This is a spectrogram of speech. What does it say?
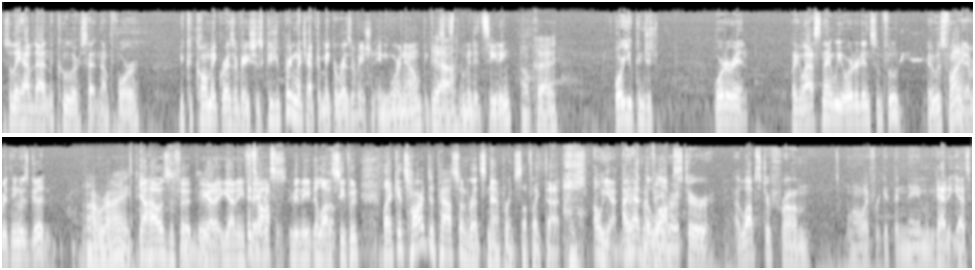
So they have that in the cooler setting up for her. You could call make reservations because you pretty much have to make a reservation anywhere now because Yeah. it's limited seating. Okay. Or you can just order in. Like last night, we ordered in some food. It was fine. Everything was good. All right. Yeah, how is the food? You got you got any It's favorites? awesome. You've been eating a lot of seafood. Like it's hard to pass on red snapper and stuff like that. Oh yeah, I had the favorite. lobster. a lobster from oh I forget the name and we had it yes.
